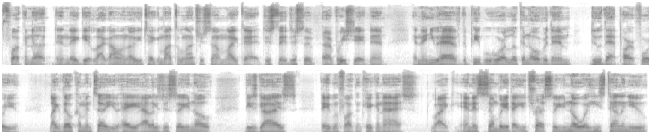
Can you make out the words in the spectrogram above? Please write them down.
fucking up. Then they get like, I don't know, you take them out to lunch or something like that, just to, just to appreciate them. And then you have the people who are looking over them do that part for you. Like they'll come and tell you, hey, Alex, just so you know, these guys they've been fucking kicking ass. Like, and it's somebody that you trust, so you know what he's telling you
